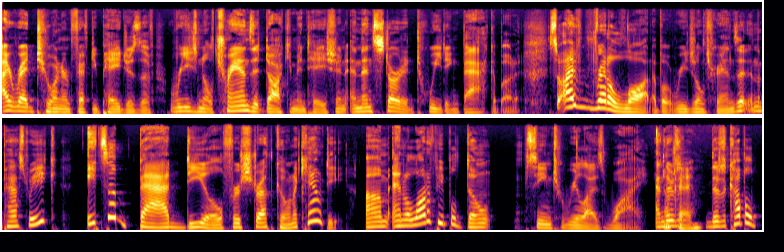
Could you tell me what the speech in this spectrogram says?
I read 250 pages of regional transit documentation and then started tweeting back about it. So I've read a lot about regional transit in the past week. It's a bad deal for Strathcona County. Um, and a lot of people don't seem to realize why. And there's okay. a, there's a couple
